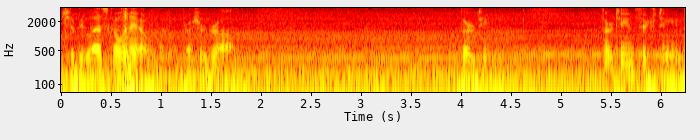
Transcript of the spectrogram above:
Should be less going out. Pressure drop. 13. 13, 16.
